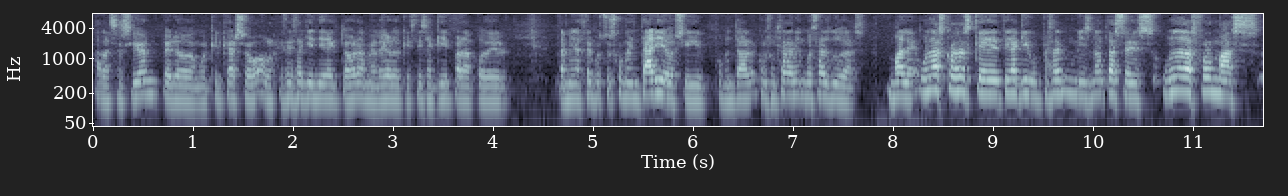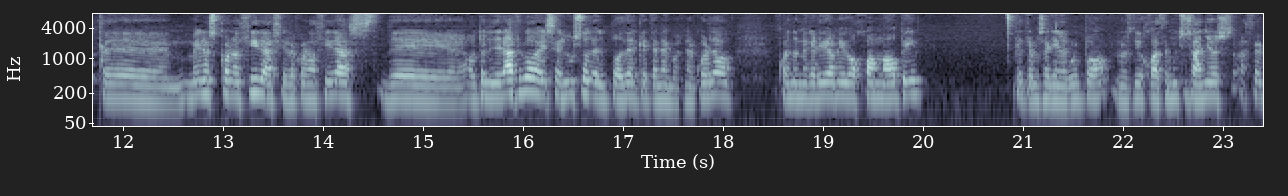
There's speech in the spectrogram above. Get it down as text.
a la sesión, pero en cualquier caso, a los que estéis aquí en directo ahora, me alegro de que estéis aquí para poder también hacer vuestros comentarios y comentar, consultar también vuestras dudas. Vale, una de las cosas que tiene aquí mis notas es una de las formas eh, menos conocidas y reconocidas de autoliderazgo es el uso del poder que tenemos. Me acuerdo cuando mi querido amigo Juan Maopi, que tenemos aquí en el grupo, nos dijo hace muchos años, hace,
